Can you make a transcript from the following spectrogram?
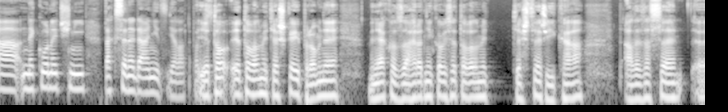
a nekonečný, tak se nedá nic dělat. Prostě. Je, to, je to velmi těžké i pro mě. Mně jako zahradníkovi se to velmi těžce říká, ale zase eh,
